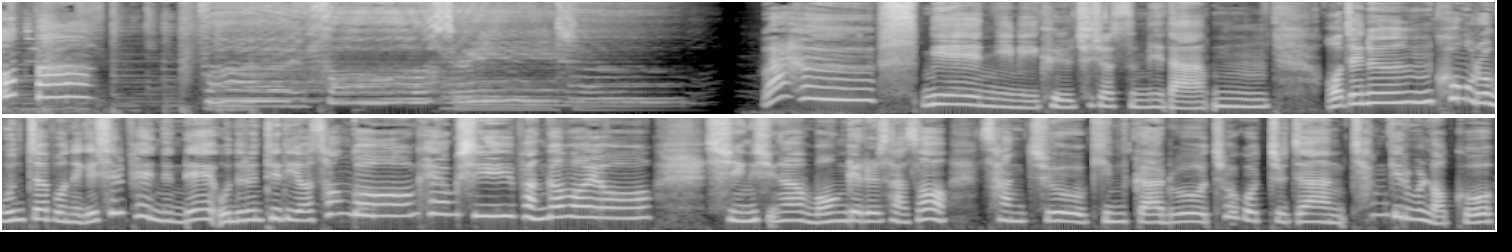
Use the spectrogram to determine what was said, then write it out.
오빠. 와후! 미애님이 글 주셨습니다. 음, 어제는 콩으로 문자 보내기 실패했는데 오늘은 드디어 성공! 혜영 씨, 반가워요. 싱싱한 멍게를 사서 상추, 김가루, 초고추장, 참기름을 넣고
